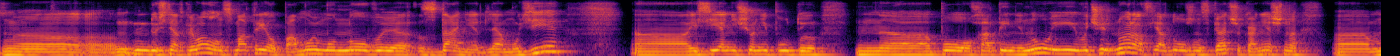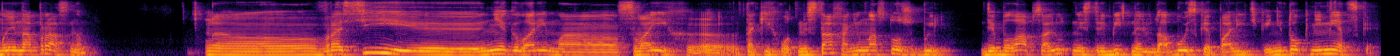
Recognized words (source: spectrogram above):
то есть не открывал, он смотрел, по-моему, новые здания для музея, э, если я ничего не путаю, по Хатыни. Ну и в очередной раз я должен сказать, что, конечно, мы напрасно Э, в России не говорим о своих э, таких вот местах, они у нас тоже были, где была абсолютно истребительная людобойская политика, и не только немецкая.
